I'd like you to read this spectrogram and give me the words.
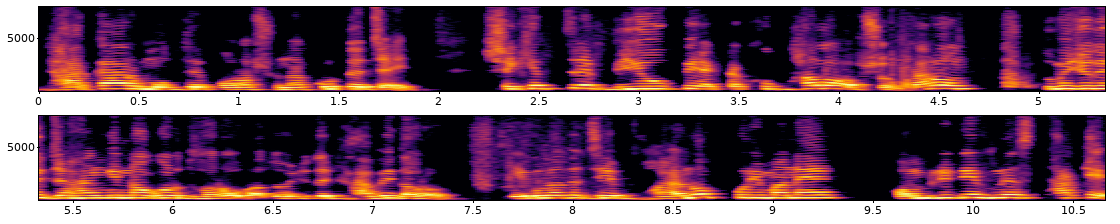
ঢাকার মধ্যে পড়াশোনা করতে চাই। সেক্ষেত্রে বিউপি একটা খুব ভালো অপশন কারণ তুমি যদি জাহাঙ্গীরনগর ধরো বা তুমি যদি ঢাবি ধরো, এগুলোতে যে ভয়ানক পরিমাণে কম্পিটিটিভনেস থাকে,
